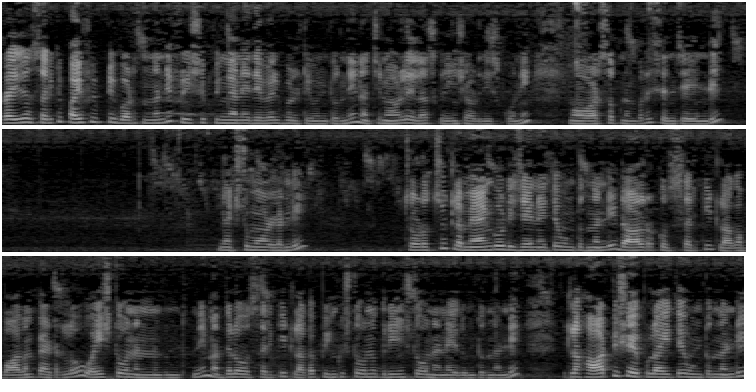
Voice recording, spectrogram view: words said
ప్రైస్ వచ్చేసరికి ఫైవ్ ఫిఫ్టీ పడుతుందండి. ఫ్రీ షిప్పింగ్ అనేది అవైలబిలిటీ ఉంటుంది. నచ్చిన వాళ్ళు ఇలా స్క్రీన్ షాట్ తీసుకొని మా వాట్సాప్ నెంబర్ సెండ్ చేయండి. నెక్స్ట్ మోడల్ అండి. చూడొచ్చు. ఇట్లా మ్యాంగో డిజైన్ అయితే ఉంటుందండి. డాలర్కి వచ్చేసరికి ఇట్లాగా బాదం ప్యాటర్లో వైట్ స్టోన్ అనేది ఉంటుంది. మధ్యలో వచ్చేసరికి ఇట్లాగా పింక్ స్టోన్ గ్రీన్ స్టోన్ అనేది ఉంటుందండి. ఇట్లా హార్ట్ షేప్లో అయితే ఉంటుందండి.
